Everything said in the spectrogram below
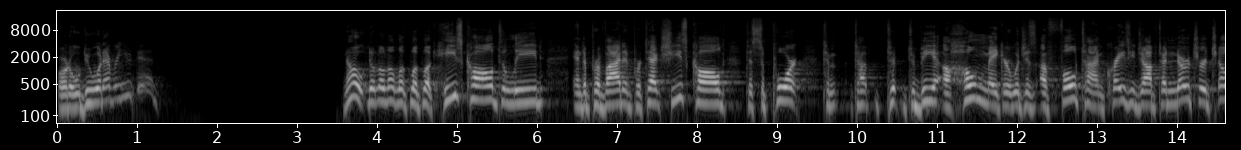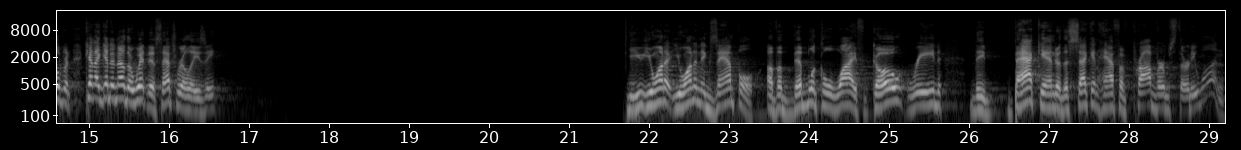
or to do whatever you did. No, no, no, no, look, look, look. He's called to lead and to provide and protect. She's called to support to, to, to, to be a homemaker, which is a full time crazy job, to nurture children. Can I get another witness? That's real easy. You, you, want a, you want an example of a biblical wife? Go read the back end or the second half of Proverbs 31.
